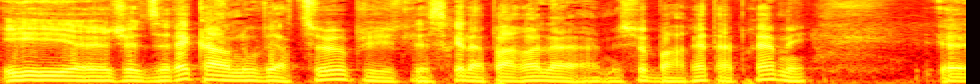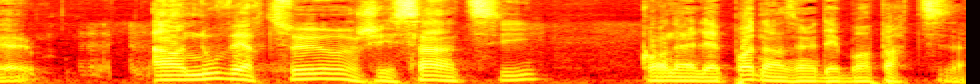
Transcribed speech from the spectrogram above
Et euh, je dirais qu'en ouverture, puis je laisserai la parole à, à M. Barrette après, mais euh, en ouverture, j'ai senti qu'on n'allait pas dans un débat partisan.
